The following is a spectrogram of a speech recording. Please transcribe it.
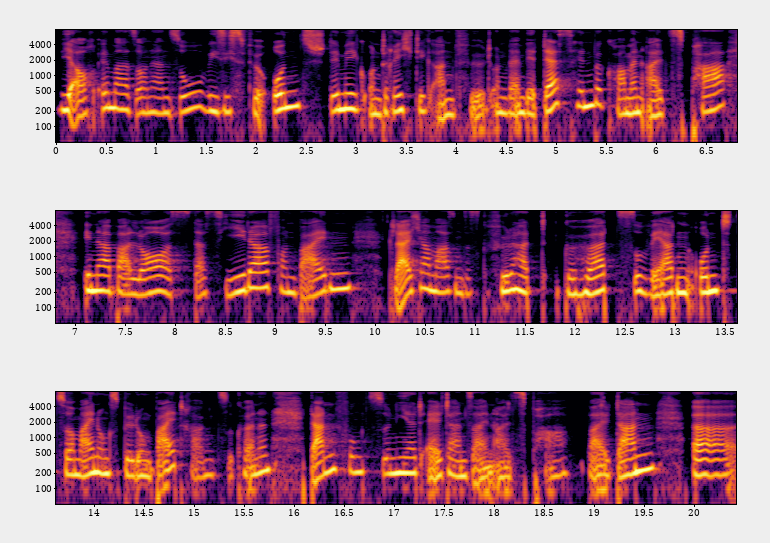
wie auch immer, sondern so, wie sich's für uns stimmig und richtig anfühlt. Und wenn wir das hinbekommen als Paar in der Balance, dass jeder von beiden gleichermaßen das Gefühl hat, gehört zu werden und zur Meinungsbildung beitragen zu können, dann funktioniert Elternsein als Paar. Weil dann äh,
